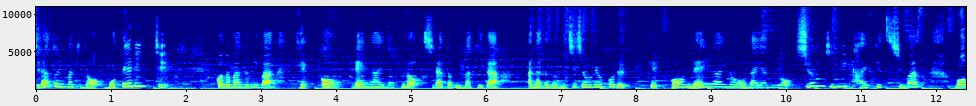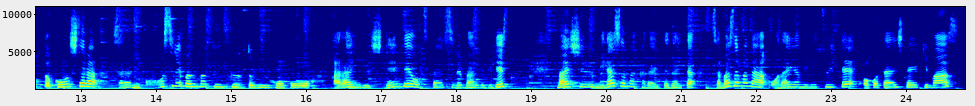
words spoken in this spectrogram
白鳥巻きのモテリッチ。この番組は結婚、恋愛のプロ、白鳥巻きがあなたの日常で起こる結婚、恋愛のお悩みを瞬時に解決します。もっとこうしたら、さらにこうすればうまくいくという方法をあらゆる視点でお伝えする番組です。毎週皆様からいただいた様々なお悩みについてお答えしていきます。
